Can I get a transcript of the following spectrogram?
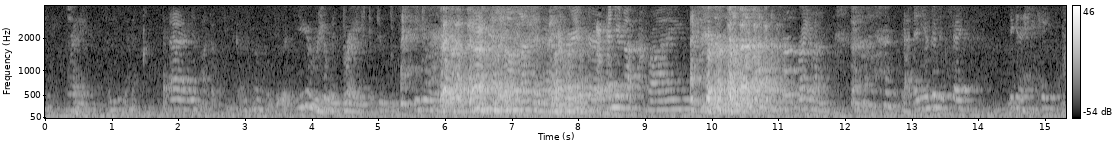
page. Right. So you gotta, uh, you know, I don't know if these guys know how to do it. You're really brave to do, you're doing it. And you're not crying. Right on. And you're gonna say, you're gonna hate me.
